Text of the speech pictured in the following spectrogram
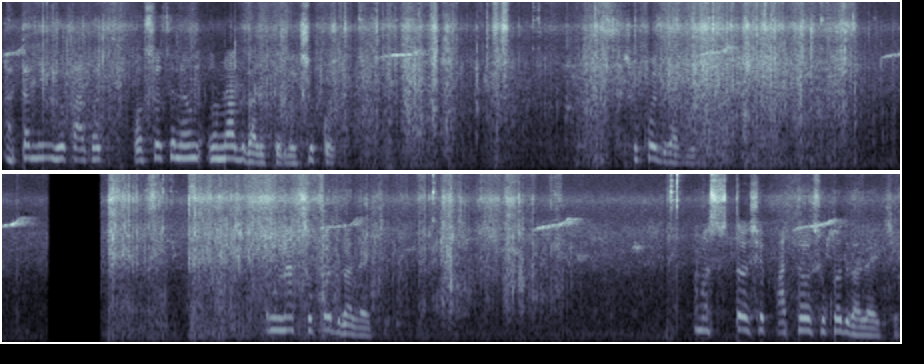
आता मी ह्यो कागद असंच नेऊन उन्हात घालतले सुकत. सुकत घालले उन्हात सुकत घालायचे. मस्त असे पातळ सुकत घालायचे.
